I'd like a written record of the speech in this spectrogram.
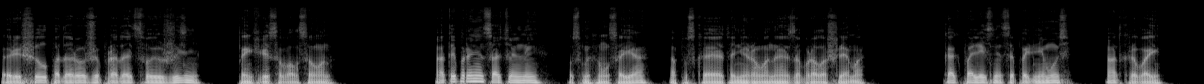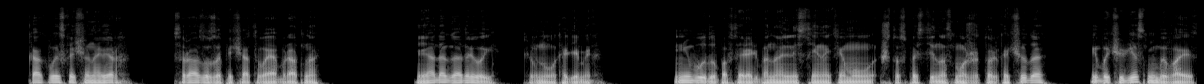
«Решил подороже продать свою жизнь?» — поинтересовался он. «А ты проницательный», — усмехнулся я, опуская тонированное забрало шлема. «Как по лестнице поднимусь, открывай. Как выскочу наверх, сразу запечатывай обратно». «Я догадливый», — кивнул академик. «Не буду повторять банальностей на тему, что спасти нас может только чудо, ибо чудес не бывает.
